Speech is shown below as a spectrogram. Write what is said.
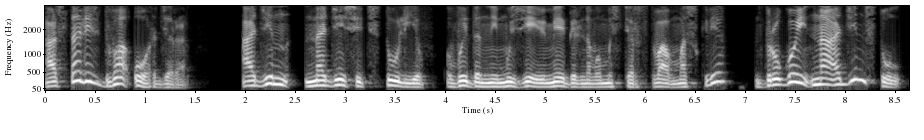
Остались два ордера один на десять стульев, выданный Музею мебельного мастерства в Москве, другой на один стул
